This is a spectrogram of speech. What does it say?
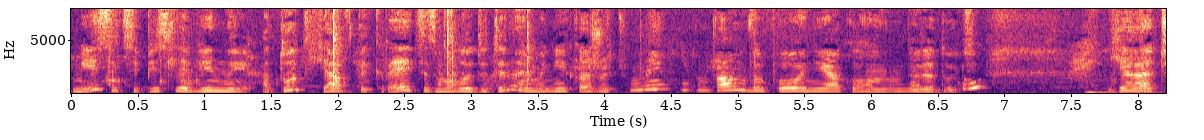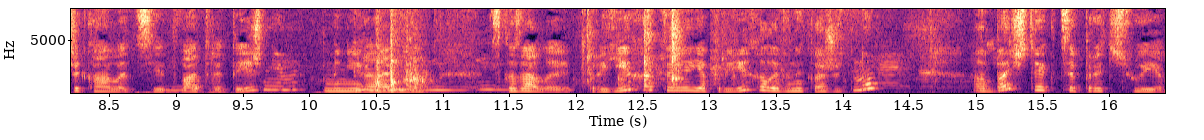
місяці після війни. А тут я в декреті з малою дитиною, мені кажуть, ні, вам ВПО ніякого не дадуть. Я чекала ці 2-3 тижні. Мені реально сказали приїхати. Я приїхала, і вони кажуть, ну, бачите, як це працює.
